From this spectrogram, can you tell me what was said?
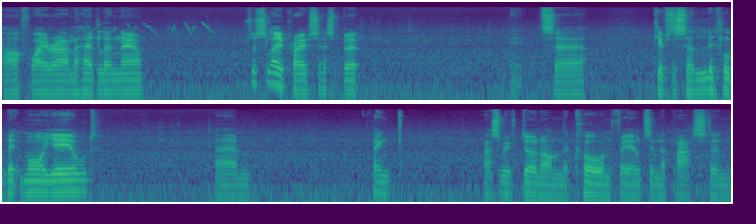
halfway around the headland now. It's a slow process, but it uh, gives us a little bit more yield. Um, I think, as we've done on the cornfields in the past, and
